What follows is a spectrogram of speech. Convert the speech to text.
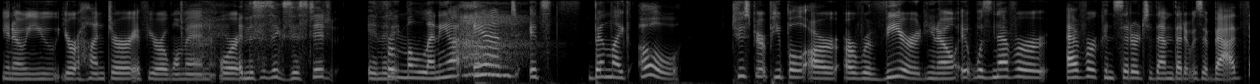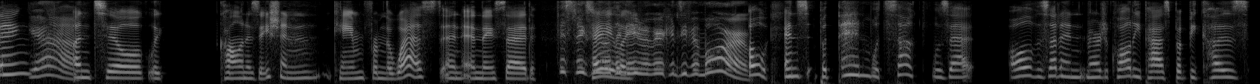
you know, you you're a hunter if you're a woman or And this has existed in the for millennia and it's been like, oh, two spirit people are are revered, you know. It was never ever considered to them that it was a bad thing Yeah. until like colonization came from the west and and they said this makes hey, me love like- the Native Americans even more. oh and but then what sucked was that all of a sudden marriage equality passed but because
